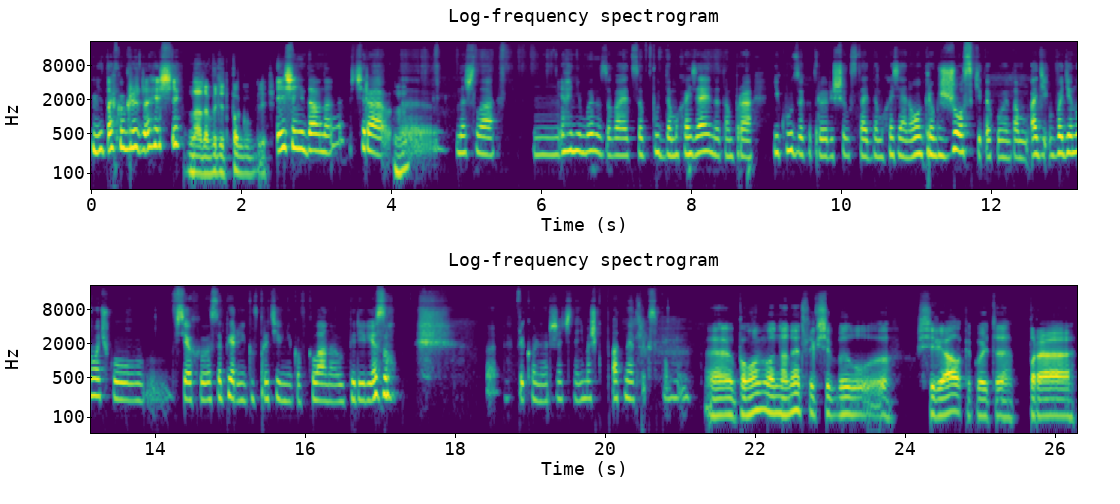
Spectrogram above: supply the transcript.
Не так угрожающе. Надо будет погуглить. Я еще недавно, вчера э, нашла аниме, называется «Путь домохозяина», там про якудза, который решил стать домохозяином. Он прям жесткий такой, он там оди- в одиночку всех соперников, противников клана перерезал. Прикольная ржачная анимешка от Netflix, по-моему. Э, По-моему, на Netflix был э, сериал какой-то про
